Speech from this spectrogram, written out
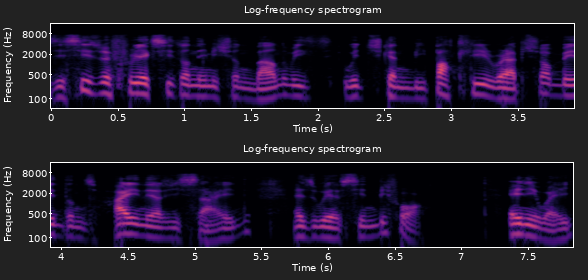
This is a free exciton emission band with, which can be partly reabsorbed on the high energy side, as we have seen before. Anyway,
